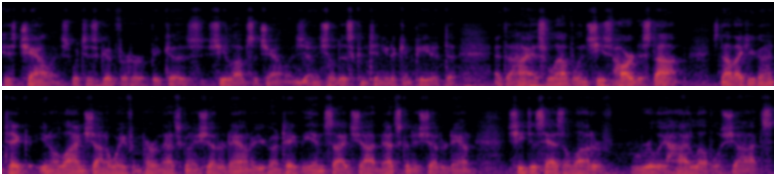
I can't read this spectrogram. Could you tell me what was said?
is challenged, which is good for her because she loves the challenge and she'll just continue to compete at the at the highest level. And she's hard to stop. It's not like you're going to take you know a line shot away from her and that's going to shut her down, or you're going to take the inside shot and that's going to shut her down. She just has a lot of really high level shots.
